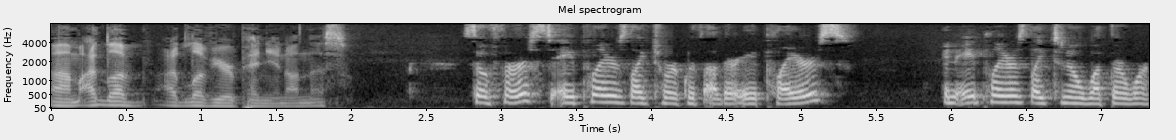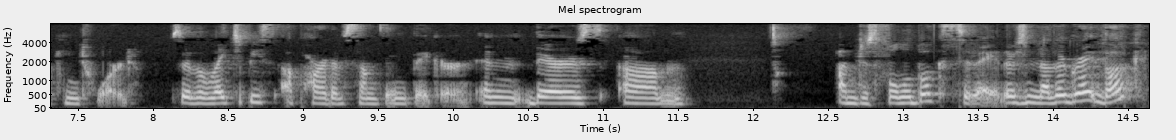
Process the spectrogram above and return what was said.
Um, I'd love I'd love your opinion on this. So first, A players like to work with other A players and A players like to know what they're working toward. So they like to be a part of something bigger. And there's, um, I'm just full of books today. There's another great book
